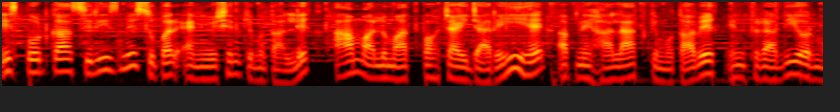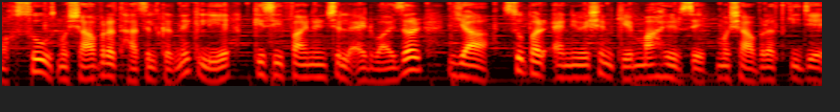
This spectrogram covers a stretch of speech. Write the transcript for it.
اس پوڈ کاسٹ سیریز میں سپر اینویشن کے متعلق عام معلومات پہنچائی جا رہی ہے، اپنے حالات کے مطابق انفرادی اور مخصوص مشاورت حاصل کرنے کے لیے کسی فائنینشیل ایڈوائزر یا سپر اینویشن کے ماہر سے مشاورت کیجیے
